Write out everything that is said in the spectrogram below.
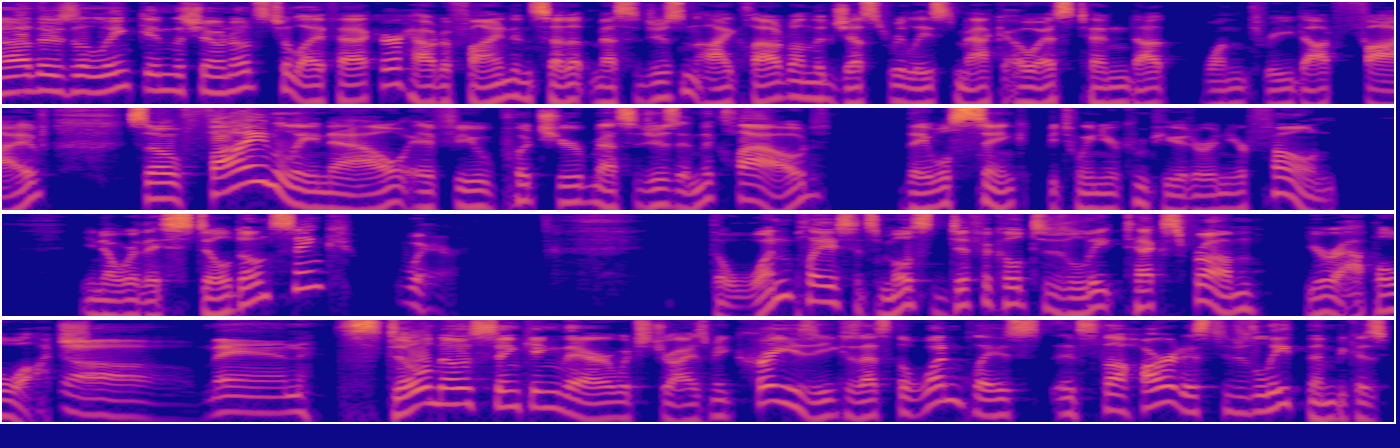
Uh, there's a link in the show notes to Lifehacker, how to find and set up messages in iCloud on the just released Mac OS 10.13.5. So finally now, if you put your messages in the cloud, they will sync between your computer and your phone. You know where they still don't sync? Where? The one place it's most difficult to delete text from, your Apple Watch. Oh man. Still no syncing there, which drives me crazy because that's the one place it's the hardest to delete them because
